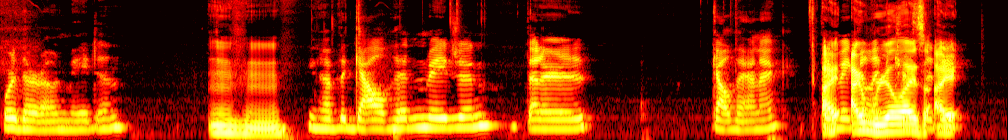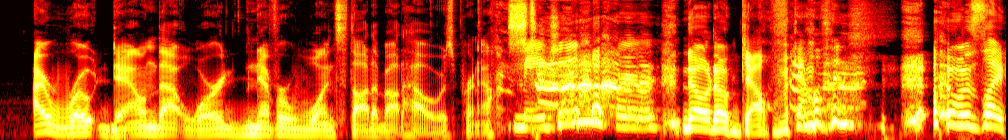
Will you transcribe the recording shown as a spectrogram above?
or their own Magen. Mm-hmm. You have the Galvan Magen that are galvanic. I- I realize I-. I wrote down that word, never once thought about how it was pronounced. Magen or no, no, Galvin. Galvin. I was like,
